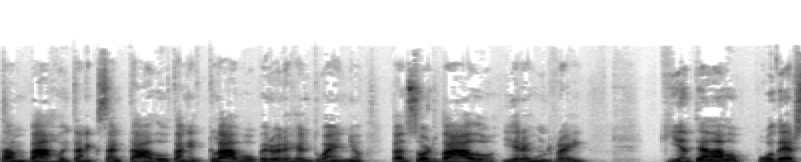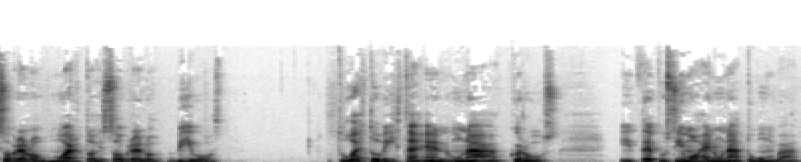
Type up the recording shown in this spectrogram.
tan bajo y tan exaltado, tan esclavo, pero eres el dueño, tan soldado y eres un rey. ¿Quién te ha dado poder sobre los muertos y sobre los vivos? Tú estuviste en una cruz y te pusimos en una tumba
